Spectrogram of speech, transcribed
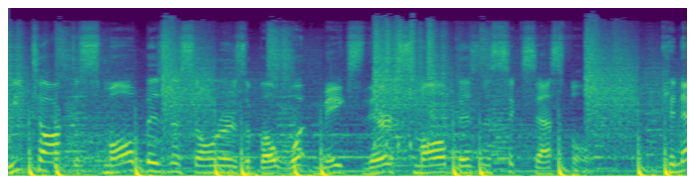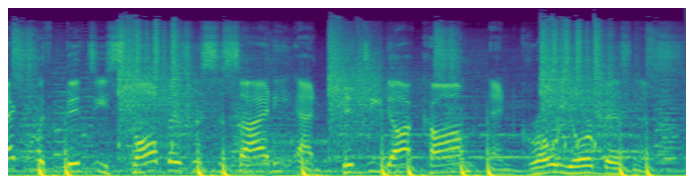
We talk to small business owners about what makes their small business successful. Connect with Bidsy Small Business Society at bidsy.com and grow your business.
